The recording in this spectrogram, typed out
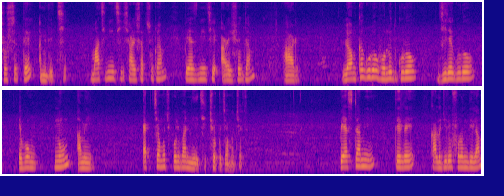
সর্ষের তেল আমি দিচ্ছি। মাছ নিয়েছি সাড়ে সাতশো গ্রাম, পেঁয়াজ নিয়েছি আড়াইশো গ্রাম, আর লঙ্কা গুঁড়ো, হলুদ গুঁড়ো, জিরে গুঁড়ো এবং নুন আমি এক চামচ পরিমাণ নিয়েছি, ছোটো চামচের। পেঁয়াজটা আমি তেলে কালো জিরে ফোড়ন দিলাম।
